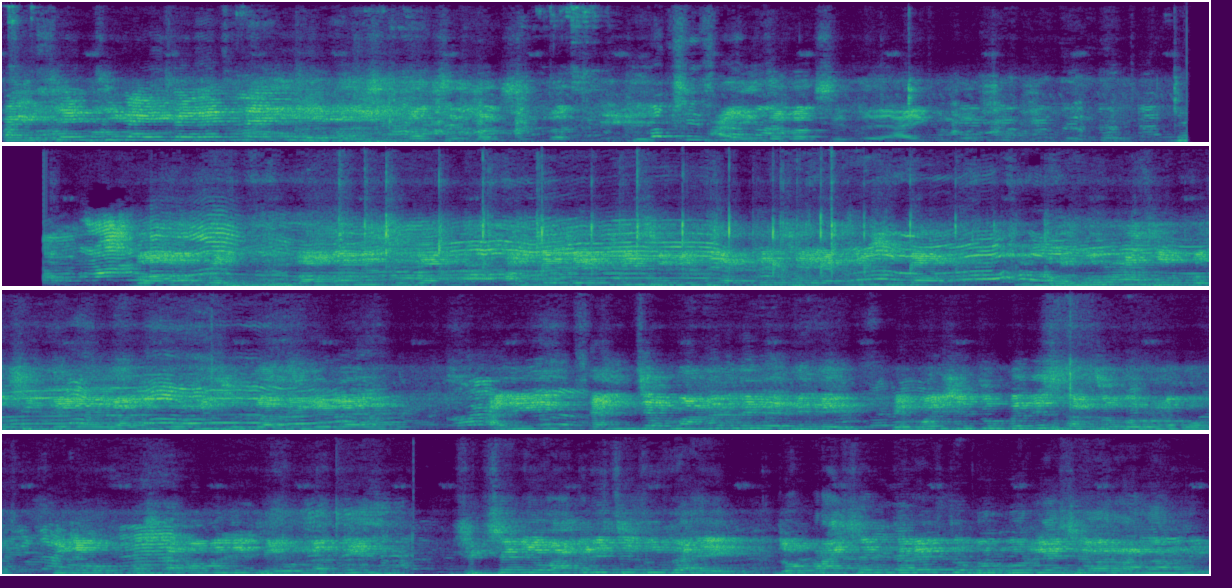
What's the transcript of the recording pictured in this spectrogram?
पैशांची काही गरज नाहीये. बक्षीस बाबा सुद्धा आमच्या जयंती समिती अध्यक्ष यांनी सुद्धा भरपूर असं बक्षीस दिलं त्यांच्या मनाने दिले दिले. हे पैसे तू कधीच खर्च करू नको. तुझ्या पुस्तकामध्ये ठेवू नक्कीच शिक्षण हे वागणीचे दूध आहे. जो प्राशन करेल तो भरभरल्याशिवाय राहणार नाही.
